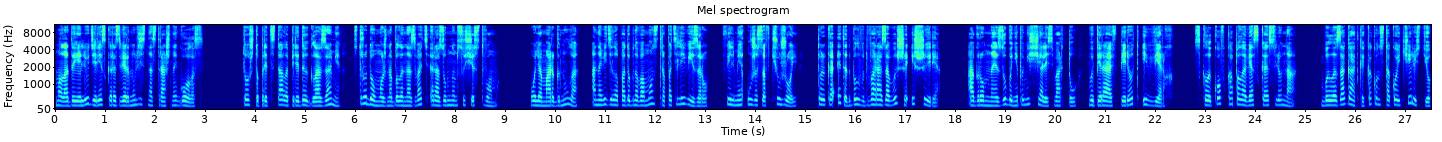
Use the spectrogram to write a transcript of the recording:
Молодые люди резко развернулись на страшный голос. То, что предстало перед их глазами, с трудом можно было назвать разумным существом. Оля моргнула, она видела подобного монстра по телевизору, фильме ужасов «Чужой», только этот был в два раза выше и шире. Огромные зубы не помещались во рту, выпирая вперед и вверх. С клыков капала вязкая слюна. Было загадкой, как он с такой челюстью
